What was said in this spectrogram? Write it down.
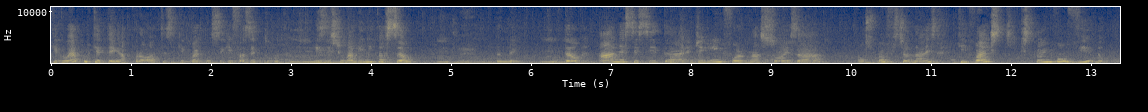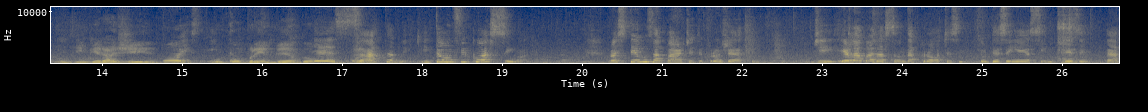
que não é porque tem a prótese que vai conseguir fazer tudo. Existe uma limitação também. Então, há necessidade de informações a, aos profissionais que, vai, que estão envolvidos. Interagir, né? Pois, então. compreendendo. Exatamente. Então, ficou assim, olha. Nós temos a parte do projeto de elaboração da prótese, que eu desenhei assim, desenho, tá?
